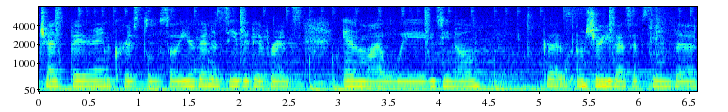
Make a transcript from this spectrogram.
transparent crystal. So you're gonna see the difference in my wigs you know because i'm sure you guys have seen the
